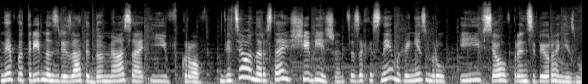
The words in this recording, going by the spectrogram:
не потрібно зрізати до м'яса і в кров. Від цього наростає ще більше. Це захисний механізм рук і всього, в принципі, організму.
